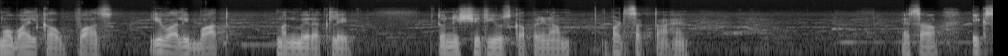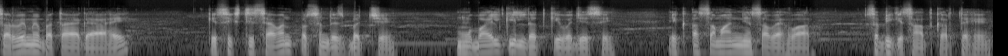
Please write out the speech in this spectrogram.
मोबाइल का उपवास, ये वाली बात मन में रख ले तो निश्चित ही उसका परिणाम बढ़ सकता है। ऐसा एक सर्वे में बताया गया है कि 67 परसेंटेज बच्चे मोबाइल की लत की वजह से एक असामान्य सा व्यवहार सभी के साथ करते हैं।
